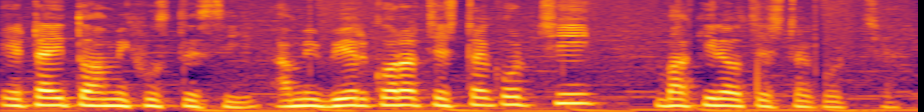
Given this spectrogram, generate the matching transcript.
এটাই তো আমি খুঁজতেছি, আমি বের করার চেষ্টা করছি, বাকিরাও চেষ্টা করছে।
